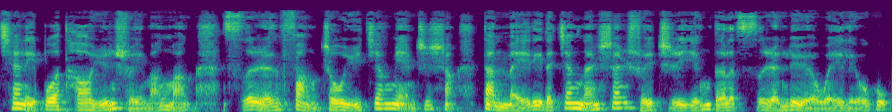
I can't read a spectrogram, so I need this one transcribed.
千里波涛，云水茫茫。词人放舟于江面之上，但美丽的江南山水只赢得了词人略为留步，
